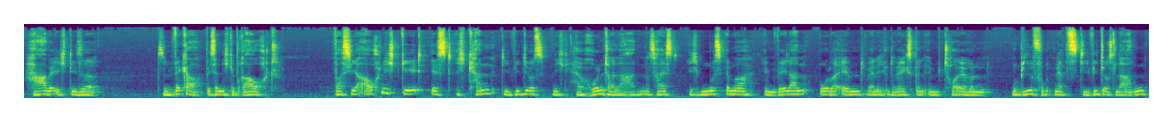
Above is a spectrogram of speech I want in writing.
habe ich diese, diesen Wecker bisher nicht gebraucht. Was hier auch nicht geht, ist, ich kann die Videos nicht herunterladen. Das heißt, ich muss immer im WLAN oder eben, wenn ich unterwegs bin, im teuren Mobilfunknetz die Videos laden.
